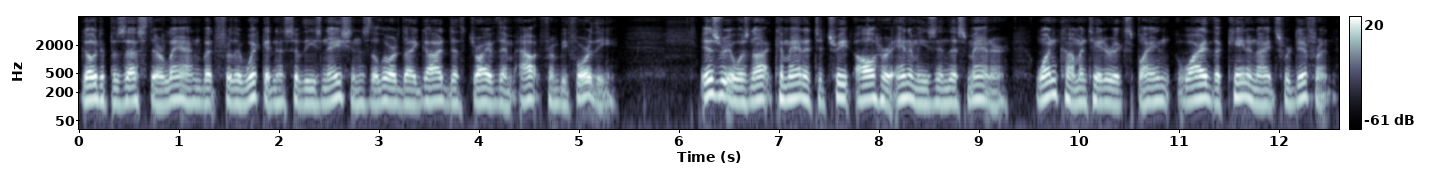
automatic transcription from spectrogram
go to possess their land, but for the wickedness of these nations the Lord thy God doth drive them out from before thee. Israel was not commanded to treat all her enemies in this manner. One commentator explained why the Canaanites were different.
